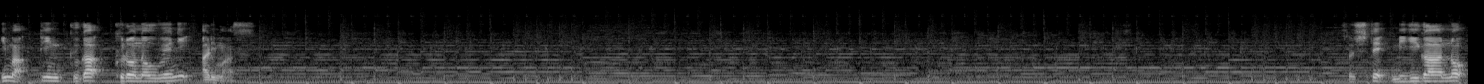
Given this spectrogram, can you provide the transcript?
今ピンクが黒の上にあります。そして右側の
